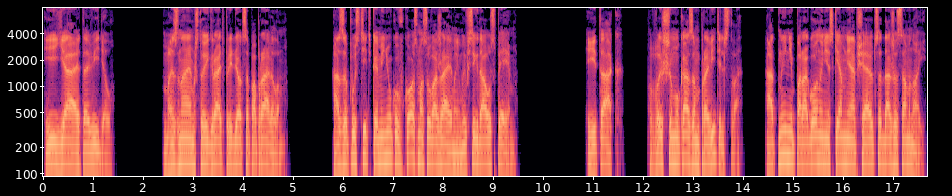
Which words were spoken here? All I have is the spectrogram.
И я это видел. Мы знаем, что играть придется по правилам. А запустить Каменюку в космос, уважаемый, мы всегда успеем. Итак, высшим указом правительства отныне парагоны ни с кем не общаются даже со мной.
